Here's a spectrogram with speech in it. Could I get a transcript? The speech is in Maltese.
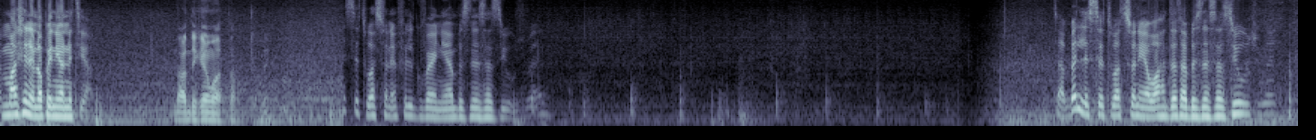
Imma x'inhi l-opinjoni tiegħek? Għandi kemm għadta. Is-sitwazzjoni fil-Gvern hija business as usual? Taqbel li s-sitwazzjoni hija waħda ta' business as usual?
